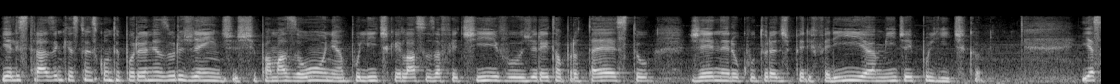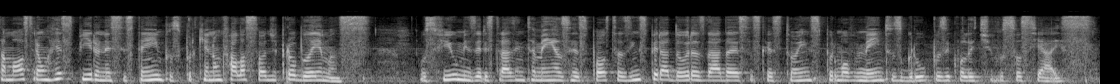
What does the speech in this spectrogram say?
e eles trazem questões contemporâneas urgentes, tipo Amazônia, política e laços afetivos, direito ao protesto, gênero, cultura de periferia, mídia e política. E essa mostra é um respiro nesses tempos porque não fala só de problemas. Os filmes, eles trazem também as respostas inspiradoras dadas a essas questões por movimentos, grupos e coletivos sociais.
